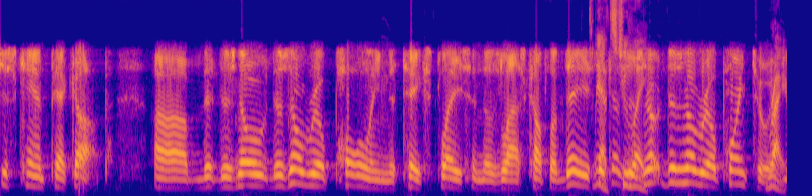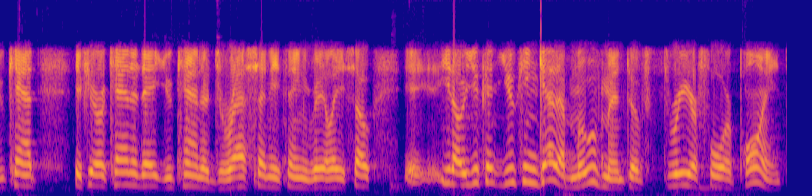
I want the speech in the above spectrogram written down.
just can't pick up. Uh, there's no there's no real polling that takes place in those last couple of days Yeah, because it's too there's late. no there's no real point to it. Right. You can't if you're a candidate you can't address anything really. So you know you can you can get a movement of three or four points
